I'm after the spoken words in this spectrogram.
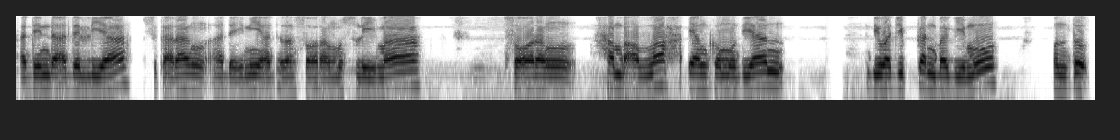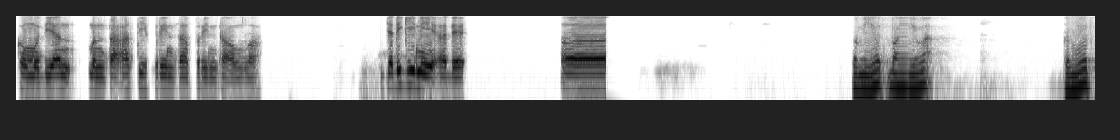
Adinda Adelia, sekarang ada ini adalah seorang muslimah, seorang hamba Allah yang kemudian diwajibkan bagimu untuk kemudian mentaati perintah-perintah Allah. Jadi gini, adek, Eh, Kemute Bang Juma. Kemute.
